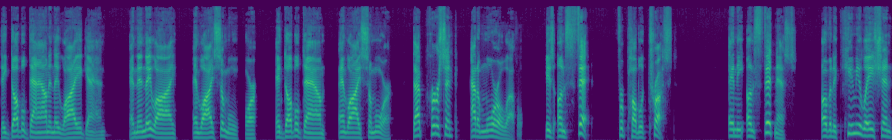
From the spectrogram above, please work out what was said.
they double down and they lie again, and then they lie and lie some more and double down and lie some more. That person at a moral level is unfit for public trust. And the unfitness of an accumulation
